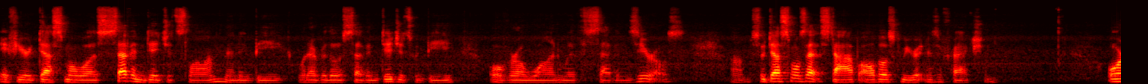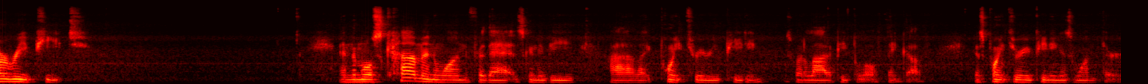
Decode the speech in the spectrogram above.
If your decimal was 7 digits long, then it'd be whatever those 7 digits would be over a 1 with 7 zeros. Um, so decimals that stop, all those can be written as a fraction. Or repeat. And the most common one for that is going to be uh, like 0.3 repeating, is what a lot of people will think of. Because 0.3 repeating is one third.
